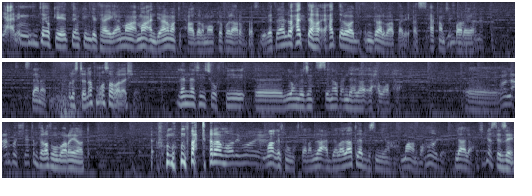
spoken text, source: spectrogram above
يعني انت أوكي انت يمكن قلت هاي يعني ما ما عندي أنا ما كنت حاضر الموقف ولا اعرف بس بس لو حتى حتى لو انقال بهالطريقه استحق خمس مباريات. استانف والاستئناف ما صار ولا شيء. لأن في شوف في آه، اليوم لجنة الاستئناف عندها لائحة واضحة. أنا اللي اعرفه الشتم ثلاث مباريات؟ مو محترم هذه ما يعني. ما قلت مو محترم لا عبد الله لا تلبسني إياها ما أرضى. ما قلت. لا لا. إيش قلت زين؟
